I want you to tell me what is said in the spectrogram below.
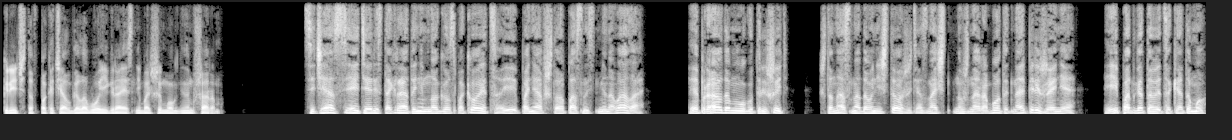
Кречетов покачал головой, играя с небольшим огненным шаром. «Сейчас все эти аристократы немного успокоятся и, поняв, что опасность миновала, и правда могут решить, что нас надо уничтожить, а значит, нужно работать на опережение и подготовиться к этому».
